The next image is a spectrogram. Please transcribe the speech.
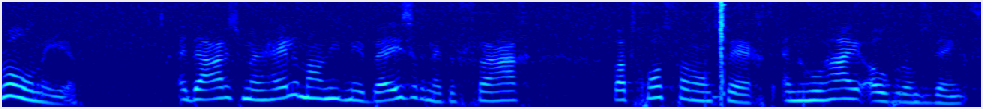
rol meer. En daar is men helemaal niet meer bezig met de vraag wat God van ons zegt en hoe Hij over ons denkt.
